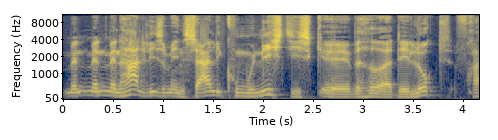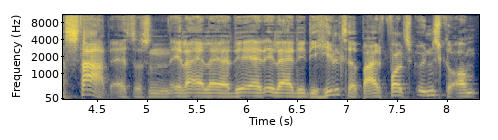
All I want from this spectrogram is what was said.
men, men, men har det ligesom en særlig kommunistisk, øh, hvad hedder det, lugt fra start? Altså sådan, eller, eller, er det, eller er det det hele taget bare et folks ønske om,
